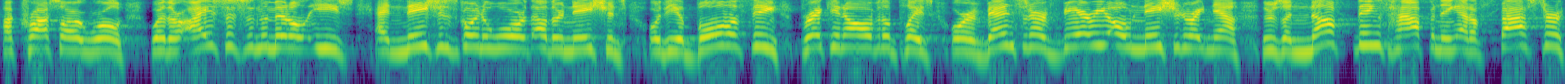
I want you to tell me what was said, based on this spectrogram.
across our world, whether ISIS in the Middle East and nations going to war with other nations or the Ebola thing breaking all over the place or events in our very own nation right now. There's enough things happening at a faster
